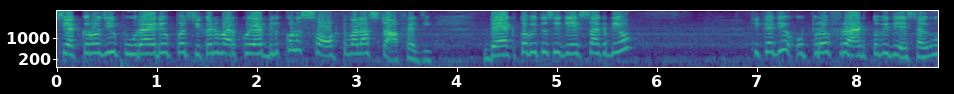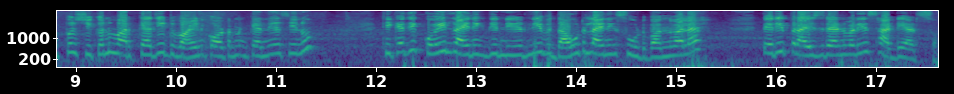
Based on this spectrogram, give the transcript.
ਚੈੱਕ ਕਰੋ ਜੀ, ਪੂਰਾ ਇਹਦੇ ਉੱਪਰ ਚਿਕਨ ਵਰਕ ਹੋਇਆ। ਬਿਲਕੁਲ ਸੌਫਟ ਵਾਲਾ ਸਟਾਫ ਹੈ ਜੀ। ਬੈਕ ਤੋਂ ਵੀ ਤੁਸੀਂ ਦੇਖ ਸਕਦੇ ਹੋ। ਠੀਕ ਹੈ ਜੀ, ਉੱਪਰੋਂ ਫਰੰਟ ਤੋਂ ਵੀ ਦੇਖ ਸਕਦੇ ਉੱਪਰ ਚਿਕਨ ਵਰਕ ਹੈ ਜੀ ਡਿਵਾਈਨ ਕਾਟਨ ਕਹਿੰਦੇ ਅਸੀਂ ਇਹਨੂੰ। ਠੀਕ ਹੈ ਜੀ, ਕੋਈ ਲਾਈਨਿੰਗ ਦੀ ਨੀਡ ਨਹੀਂ। ਵਿਦਆਊਟ ਲਾਈਨਿੰਗ ਸੂਟ ਬਣਨ ਵਾਲਾ ਹੈ। ਤੇਰੀ ਪ੍ਰਾਈਸ ਰਹਿਣ ਵਾਲੀ ਹੈ 850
